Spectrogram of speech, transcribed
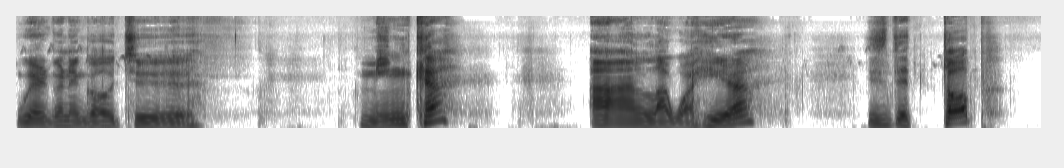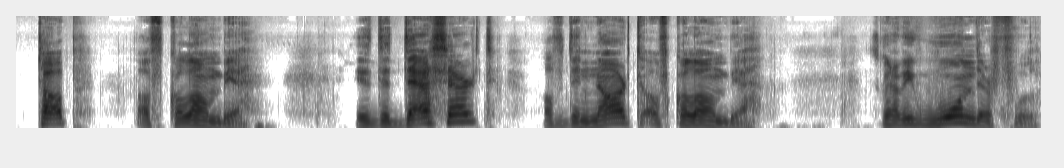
We are gonna go to Minca and La Guajira. Is the top top of Colombia. Is the desert of the north of Colombia. It's gonna be wonderful.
